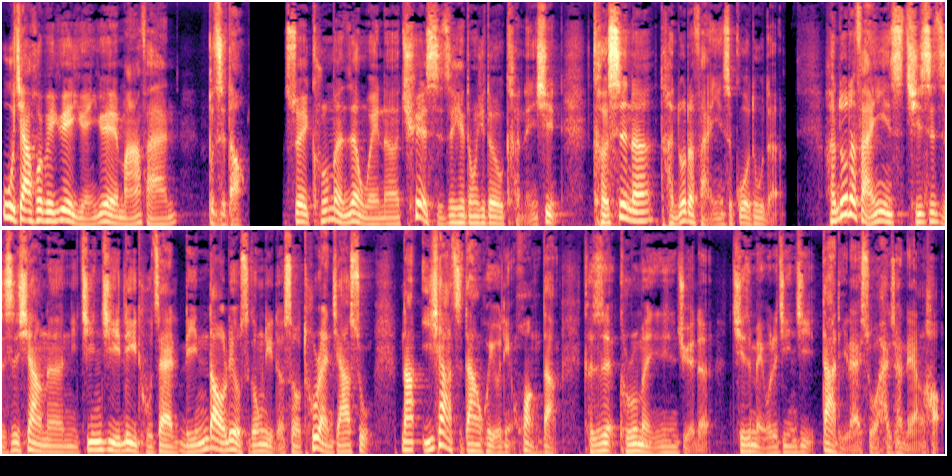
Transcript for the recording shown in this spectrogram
物价会不会越演越麻烦？不知道。所以，Krugman 认为呢，确实这些东西都有可能性。可是呢，很多的反应是过度的。很多的反应其实只是像呢，你经济力图在零到六十公里的时候突然加速，那一下子当然会有点晃荡。可是 Krugman 已经觉得，其实美国的经济大体来说还算良好。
